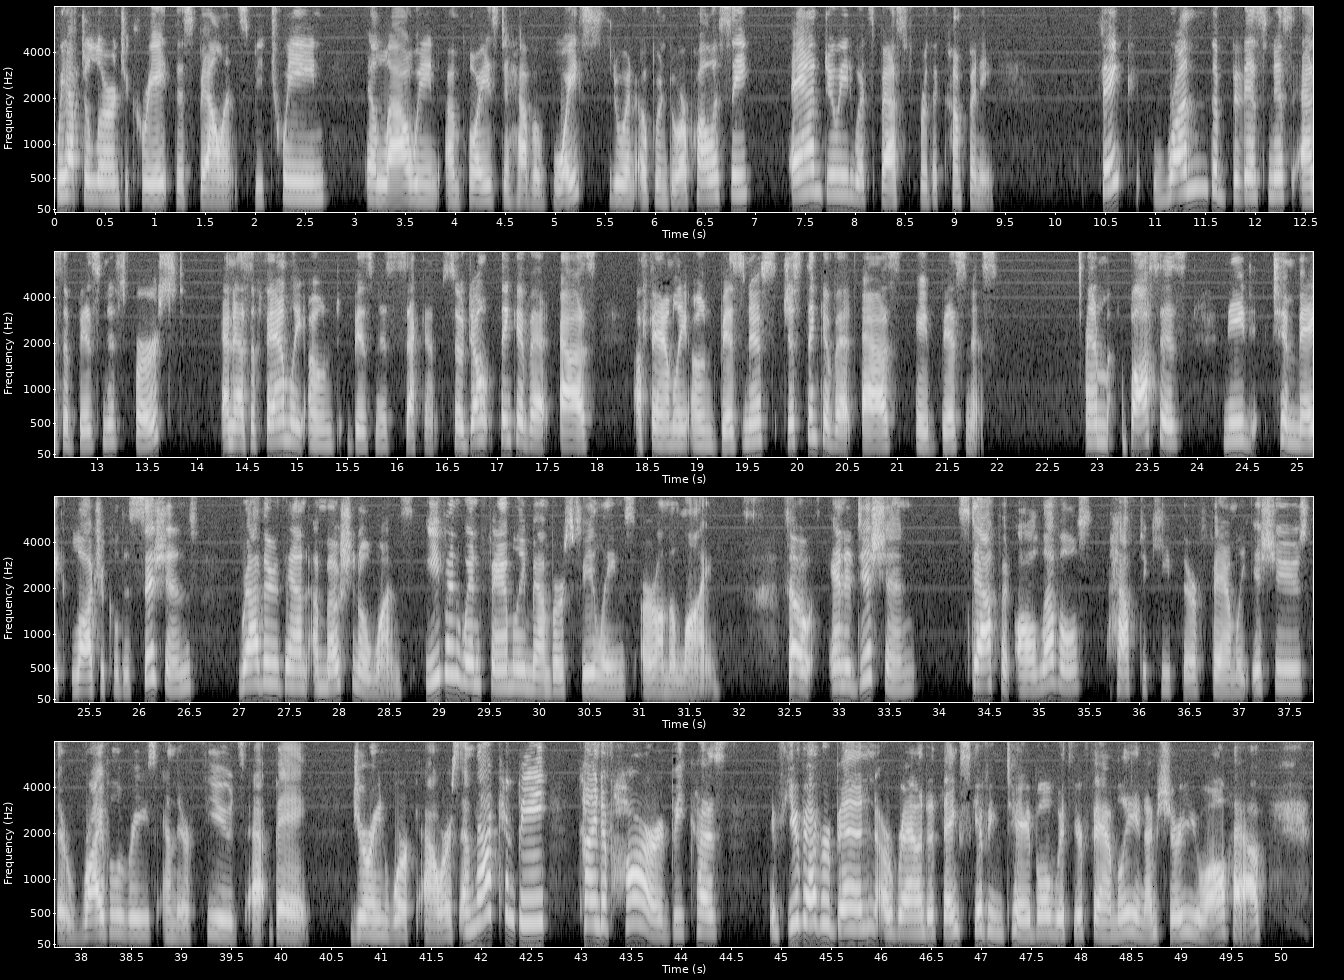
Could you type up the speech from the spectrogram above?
we have to learn to create this balance between allowing employees to have a voice through an open door policy and doing what's best for the company think run the business as a business first and as a family owned business second. So don't think of it as a family owned business, just think of it as a business. And bosses need to make logical decisions rather than emotional ones, even when family members' feelings are on the line. So, in addition, staff at all levels have to keep their family issues, their rivalries, and their feuds at bay during work hours. And that can be kind of hard because if you've ever been around a Thanksgiving table with your family, and I'm sure you all have,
